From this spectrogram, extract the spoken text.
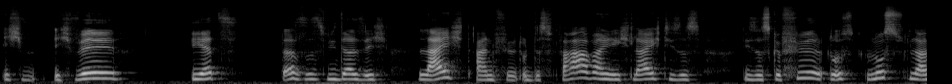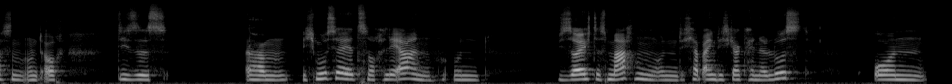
ich, ich will jetzt, dass es wieder sich leicht anfühlt. Und es war aber nicht leicht, dieses dieses Gefühl los, loslassen und auch dieses, ähm, ich muss ja jetzt noch lernen und wie soll ich das machen und ich habe eigentlich gar keine Lust. Und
